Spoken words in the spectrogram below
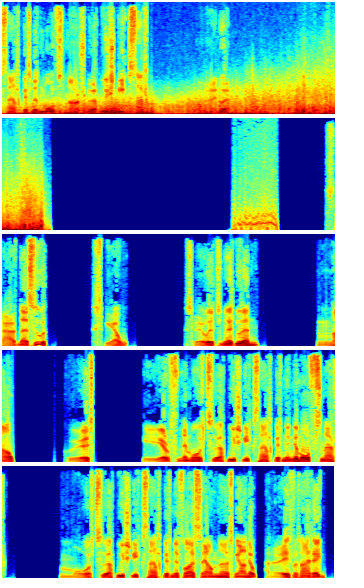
Zelf is met mofs naar zou ik wist niet zelf. En we. Sadness u. Skjau. Hier van de moord zou ik wist niet zelf is de mofs naar. Niet zelf is niet voor zelf gaan op. Even tijd. Ik wil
